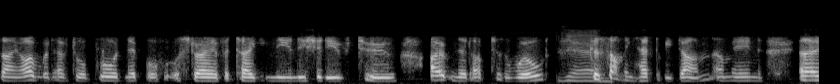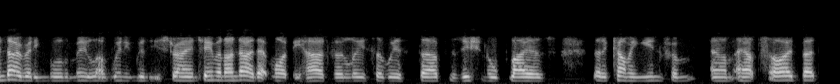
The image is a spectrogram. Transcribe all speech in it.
saying I would have to applaud Netball Australia for taking the initiative to open it up to the world Yeah. because something had to be done. I mean, uh, nobody more than me love winning with the Australian team, and I know that might be hard for Lisa with uh, positional players that are coming in from um, outside, but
